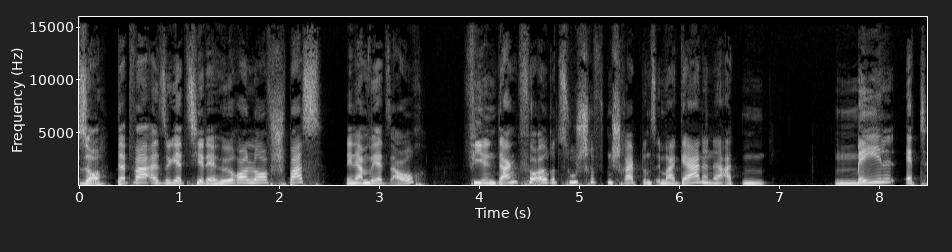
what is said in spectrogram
So, das war also jetzt hier der Hörerlauf-Spaß. Den haben wir jetzt auch. Vielen Dank für eure Zuschriften. Schreibt uns immer gerne ne, at mail at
